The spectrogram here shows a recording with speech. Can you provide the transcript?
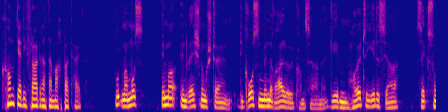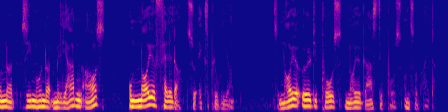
kommt ja die Frage nach der Machbarkeit. Gut, man muss immer in Rechnung stellen, die großen Mineralölkonzerne geben heute jedes Jahr 600, 700 Milliarden aus, um neue Felder zu explorieren. Also neue Öldepots, neue Gasdepots und so weiter.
